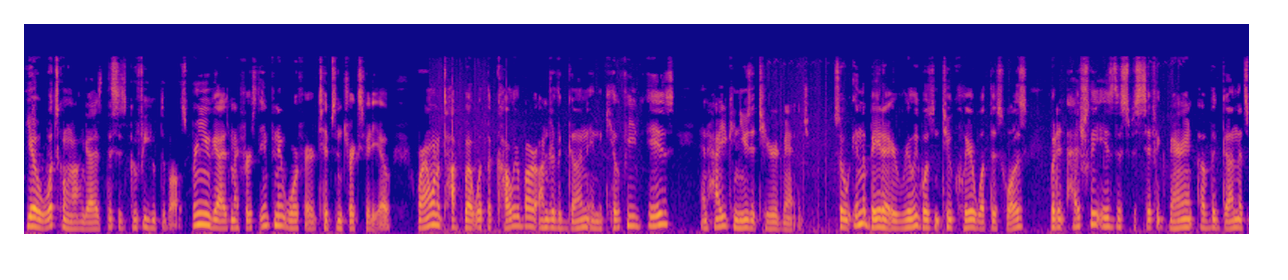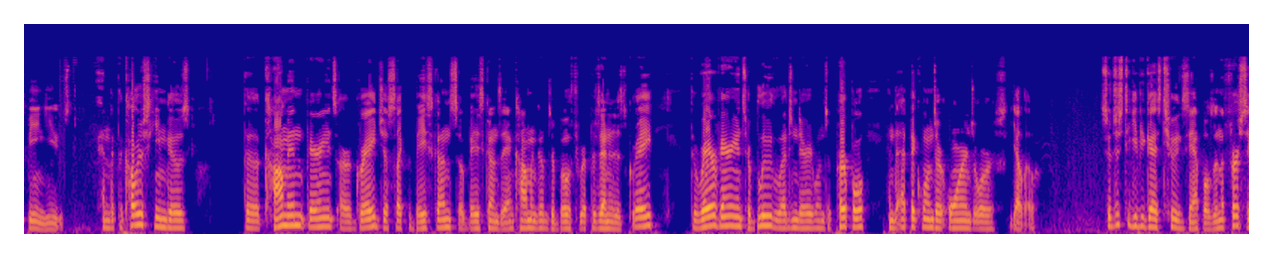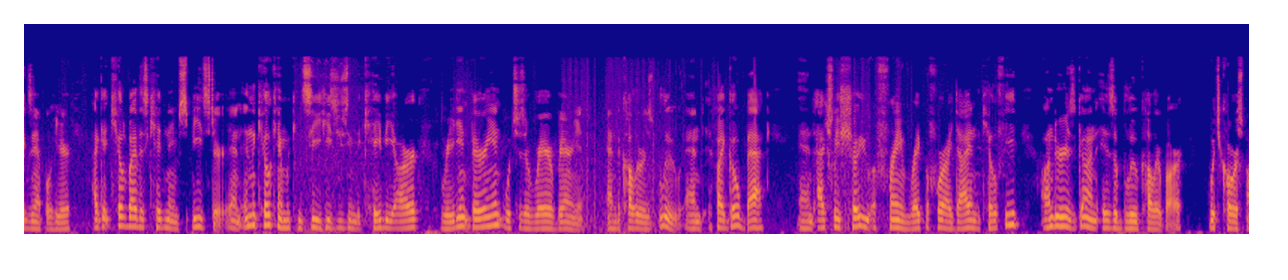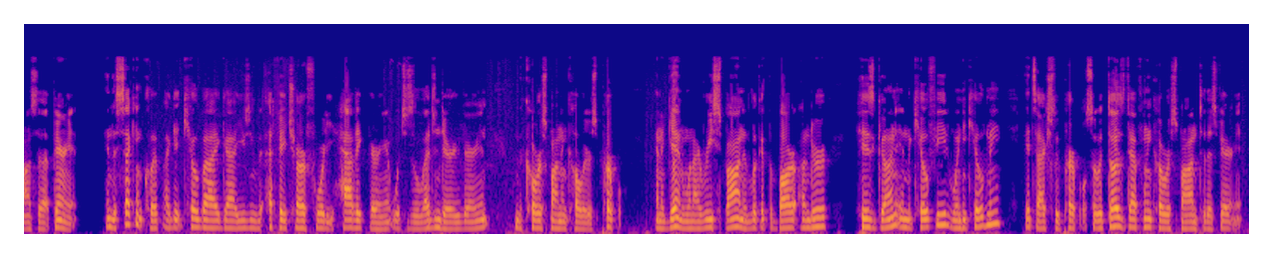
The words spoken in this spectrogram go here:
Yo, what's going on guys? This is Goofy Balls, bringing you guys my first Infinite Warfare tips and tricks video, where I want to talk about what the color bar under the gun in the kill feed is, and how you can use it to your advantage. So in the beta, it really wasn't too clear what this was, but it actually is the specific variant of the gun that's being used. And the, the color scheme goes, the common variants are gray, just like the base guns, so base guns and common guns are both represented as gray. The rare variants are blue, the legendary ones are purple, and the epic ones are orange or yellow. So just to give you guys two examples, in the first example here, I get killed by this kid named Speedster, and in the kill cam we can see he's using the KBAR Radiant variant, which is a rare variant, and the color is blue. And if I go back and actually show you a frame right before I die in the kill feed, under his gun is a blue color bar, which corresponds to that variant. In the second clip, I get killed by a guy using the FHR-40 Havoc variant, which is a legendary variant, and the corresponding color is purple. And again, when I respawn and look at the bar under his gun in the kill feed when he killed me, it's actually purple. So it does definitely correspond to this variant.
